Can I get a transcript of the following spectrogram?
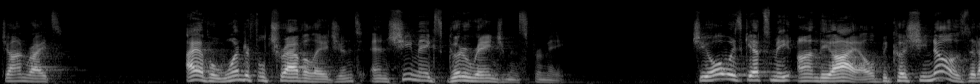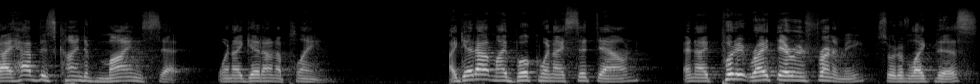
John writes, I have a wonderful travel agent, and she makes good arrangements for me. She always gets me on the aisle because she knows that I have this kind of mindset when I get on a plane. I get out my book when I sit down, and I put it right there in front of me, sort of like this.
